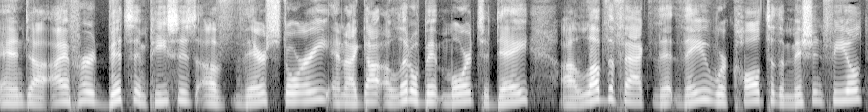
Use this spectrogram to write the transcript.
And uh, I've heard bits and pieces of their story, and I got a little bit more today. I love the fact that they were called to the mission field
